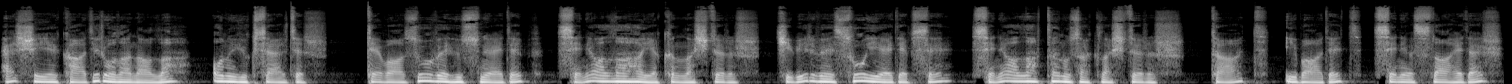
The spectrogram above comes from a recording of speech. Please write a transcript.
her şeye kadir olan Allah onu yükseltir. Tevazu ve hüsnü edep seni Allah'a yakınlaştırır. Kibir ve sui edepse seni Allah'tan uzaklaştırır. Taat, ibadet seni ıslah eder,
